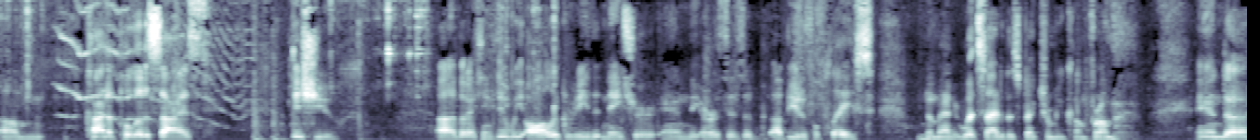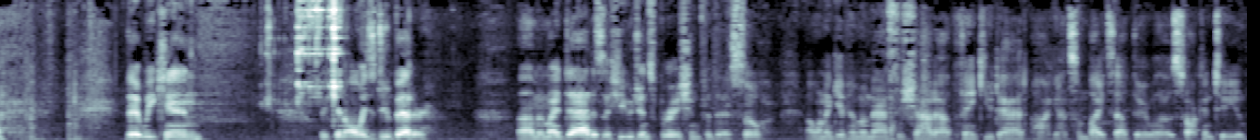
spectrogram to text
um, kind of politicized issue. Uh, but I think that we all agree that nature and the earth is a, a beautiful place, no matter what side of the spectrum you come from. And uh, that we can, we can always do better. Um, and my dad is a huge inspiration for this. So I want to give him a massive shout out. Thank you, Dad. Oh, I got some bites out there while I was talking to you.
